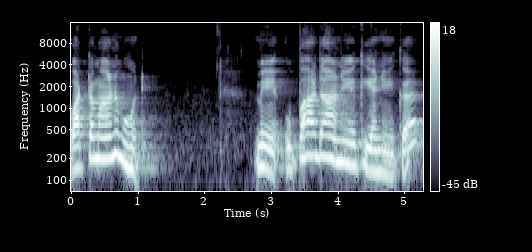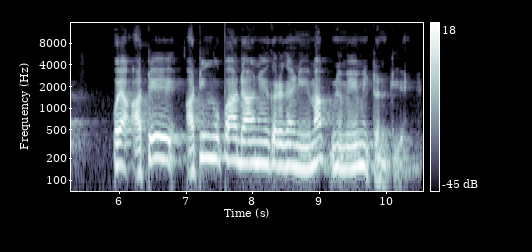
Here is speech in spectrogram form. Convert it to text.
වර්තමාන මොහොතේ. මේ උපාදානය කියන එක ඔය අතේ අටින් උපාදානය කර ගැනීමක් නෙමේ මෙතන තියෙන්නේ.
